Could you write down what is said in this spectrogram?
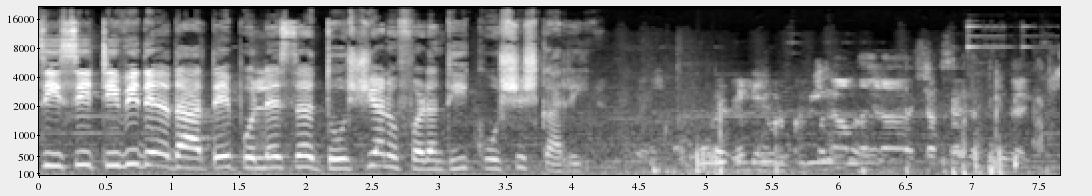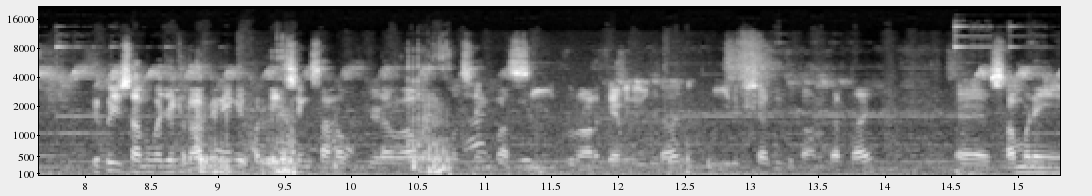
ਸੀਸੀਟੀਵੀ ਦੇ ਆਧਾਰ ਤੇ ਪੁਲਿਸ ਦੋਸ਼ੀਆਂ ਨੂੰ ਫੜਨ ਦੀ ਕੋਸ਼ਿਸ਼ ਕਰ ਰਹੀ ਹੈ। ਪ੍ਰਵੀਨ ਨਾਮ ਦਾ ਜਿਹੜਾ ਸ਼ਖਸ ਹੈ ਜ਼ਖਮੀ ਹੋਇਆ ਜੀ ਦੇਖੋ ਜੀ, ਸਾਨੂੰ ਅਜੇ ਤਲਾਹ ਮਿਲੀ ਕਿ ਪ੍ਰਵੀਨ ਸਿੰਘ ਸਾਨੂੰ ਜਿਹੜਾ ਵਾ, ਉਹ ਸਿੰਘ ਵਾਸੀ ਗੁਰੂ ਨਾਨਕ ਐਵਨਿਊ ਜਿਹੜਾ ਈ ਰਿਕਸ਼ਾ ਦੀ ਦੁਕਾਨ ਕਰਦਾ ਹੈ। ਸਾਹਮਣੇ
